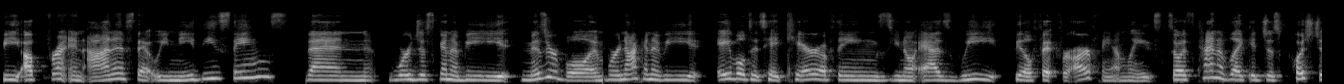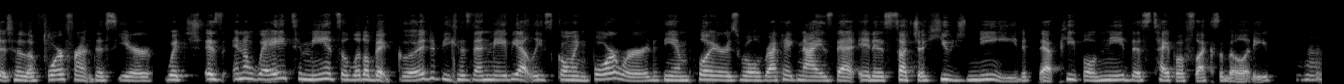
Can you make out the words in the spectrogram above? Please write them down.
be upfront and honest that we need these things, then we're just going to be miserable and we're not going to be able to take care of things, you know, as we feel fit for our families. So it's kind of like it just pushed it to the forefront this year, which is in a way to me, it's a little bit good because then maybe at least going forward, the employers will recognize that it is such a huge need that people need this type of flexibility. Mm-hmm.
